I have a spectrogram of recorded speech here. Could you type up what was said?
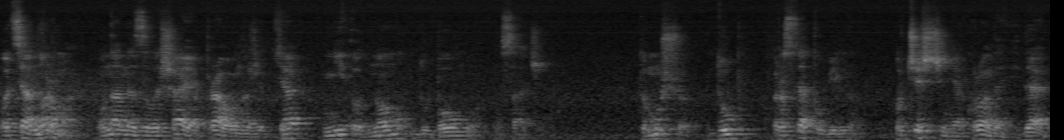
оця норма вона не залишає право на життя ні одному дубовому насадженню. Тому що дуб росте повільно, очищення крони йде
